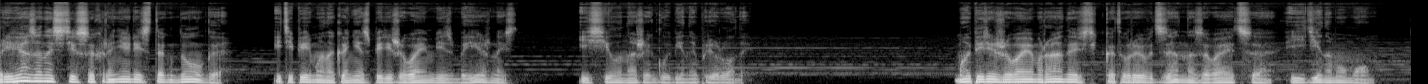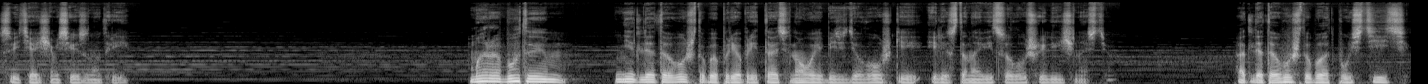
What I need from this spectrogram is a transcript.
Привязанности сохранялись так долго, и теперь мы наконец переживаем безбрежность и силу нашей глубины природы. Мы переживаем радость, которая в дзен называется единым умом, светящимся изнутри. Мы работаем не для того, чтобы приобретать новые безделушки или становиться лучшей личностью, а для того, чтобы отпустить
